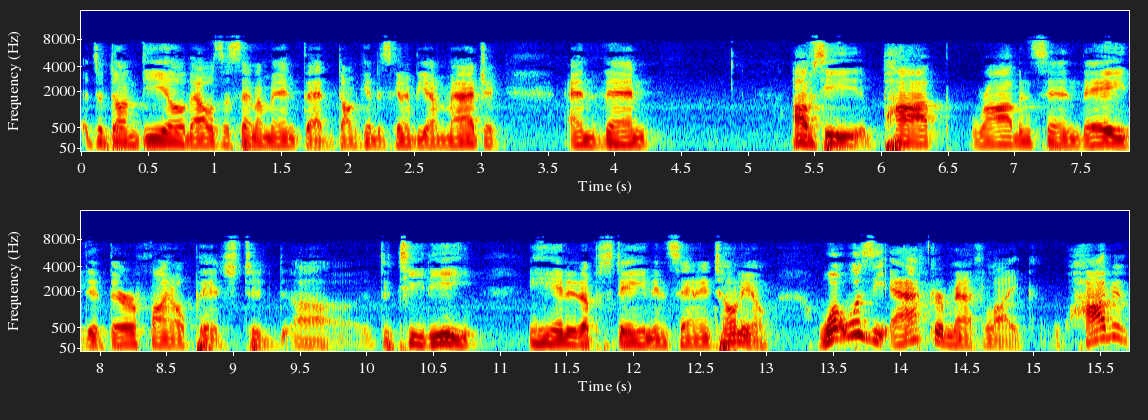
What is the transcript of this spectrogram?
it's a done deal. That was the sentiment that Duncan is going to be a Magic, and then obviously Pop Robinson they did their final pitch to uh, to TD. He ended up staying in San Antonio. What was the aftermath like? How did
